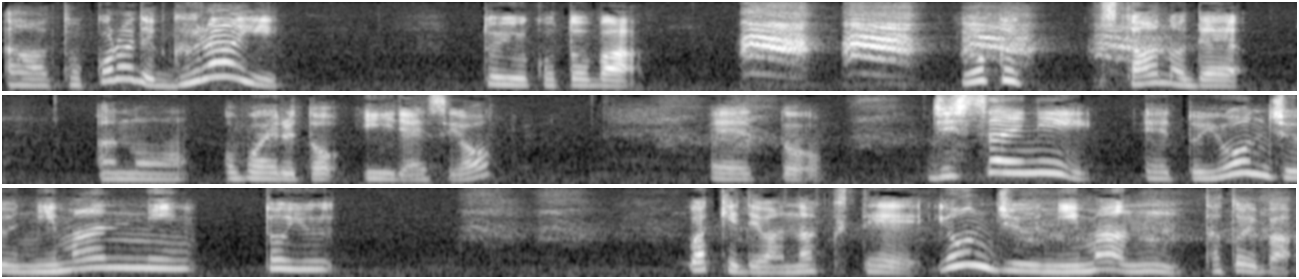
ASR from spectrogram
あところで、ぐらいという言葉、よく使うので、あの、覚えるといいですよ。えっ、ー、と、実際にえーと、42万人というわけではなくて42万例えば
